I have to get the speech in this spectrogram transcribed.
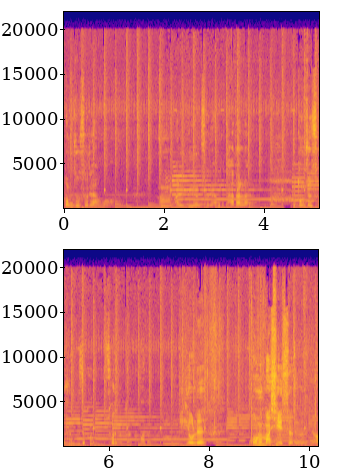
동전 소리하고 어, 알루미늄 소리하고 다 달라요. 그 동전 소리는 무조건 소리가 깔끔하다고. 음. 이게 원래 보는 맛이 있어야 되거든요.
